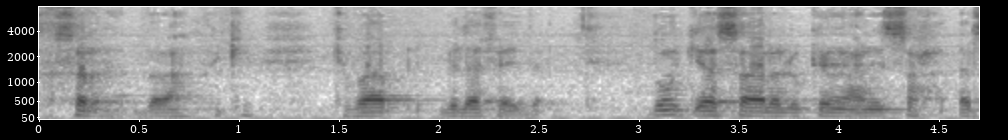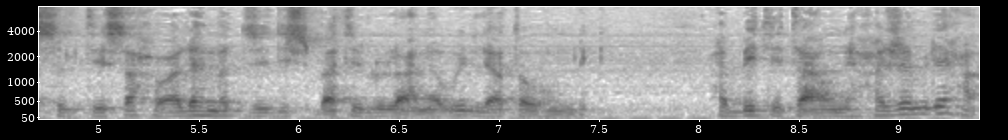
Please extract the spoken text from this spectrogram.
تخسر دراهم كبار بلا فايدة. donc يا سارة لو كان يعني صح أرسلتي صح وعلاه ما تزيديش تبعتي له العناوين اللي عطوهم لك. حبيتي تعاوني حاجة مليحة.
